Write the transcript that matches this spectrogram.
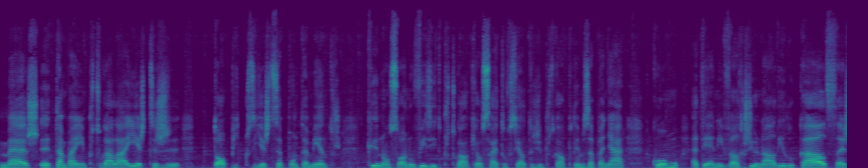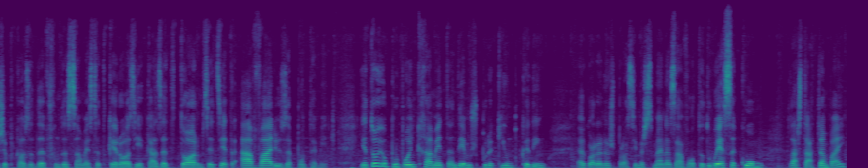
mas uh, também em Portugal há estes tópicos e estes apontamentos que não só no Visit Portugal, que é o site oficial do Turismo Portugal, podemos apanhar, como até a nível regional e local, seja por causa da Fundação Essa de Queiroz e a Casa de Tormes, etc. Há vários apontamentos. E então eu proponho que realmente andemos por aqui um bocadinho agora nas próximas semanas à volta do Essa, como lá está também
